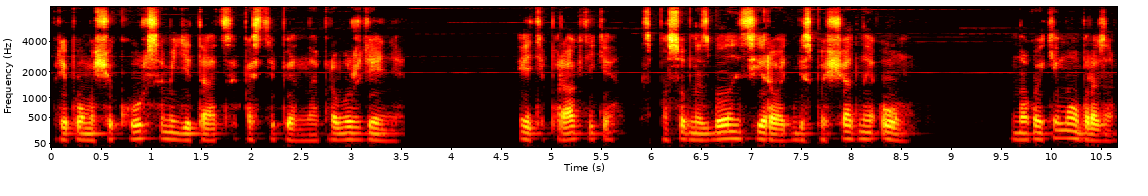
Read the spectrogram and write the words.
при помощи курса медитации «Постепенное пробуждение». Эти практики способны сбалансировать беспощадный ум. Но каким образом?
